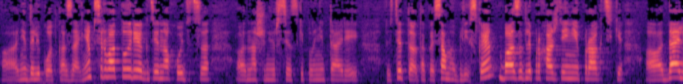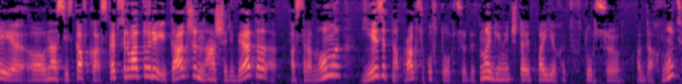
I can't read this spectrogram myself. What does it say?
недалеко от Казани обсерватория, где находится а, наш университетский планетарий. То есть это такая самая близкая база для прохождения практики. А, далее у нас есть Кавказская обсерватория, и также наши ребята, астрономы, ездят на практику в Турцию. То есть многие мечтают поехать в Турцию отдохнуть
